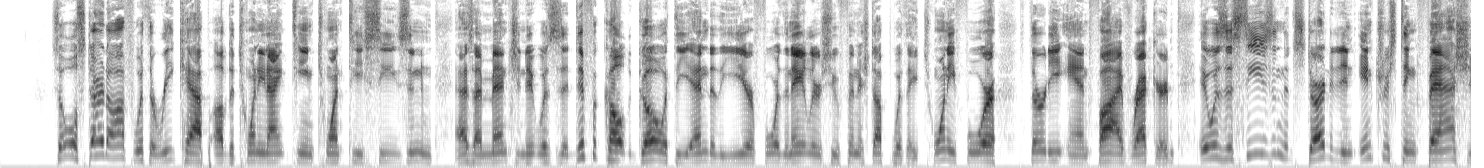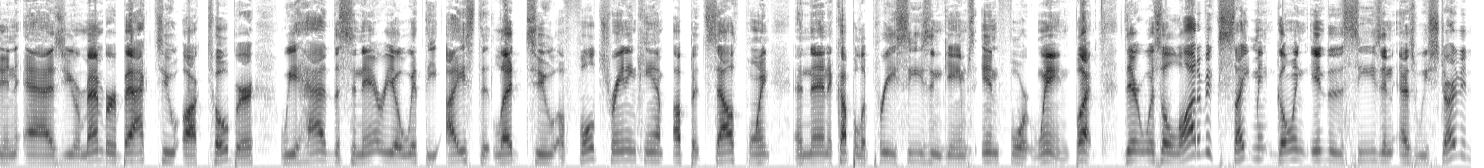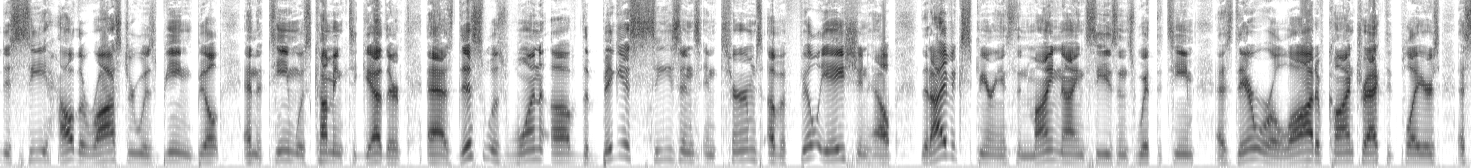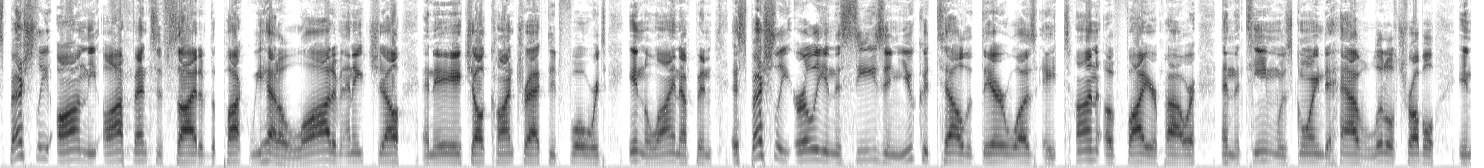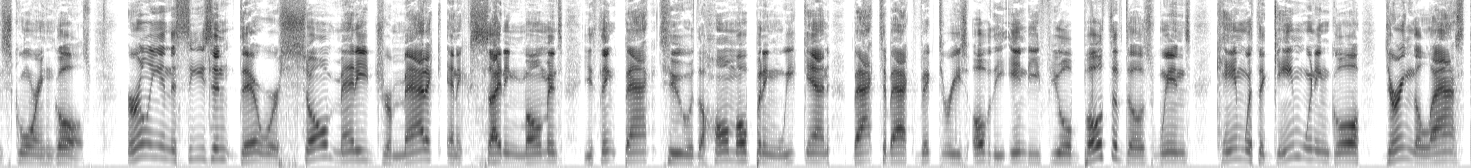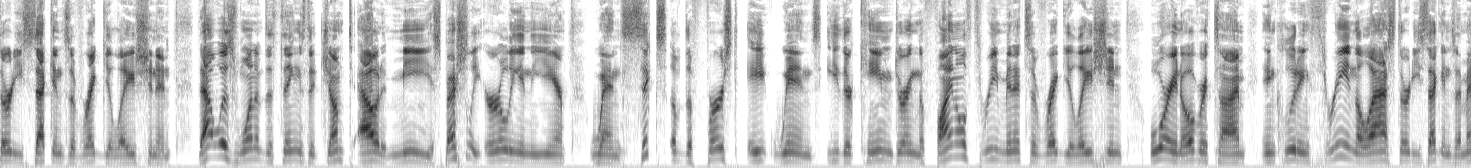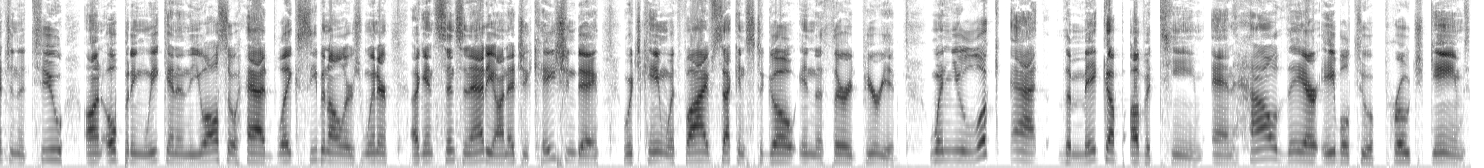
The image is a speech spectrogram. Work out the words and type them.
So we'll start off with a recap of the 2019-20 season. As I mentioned, it was a difficult go at the end of the year for the Nailers who finished up with a 24 30 and 5 record. It was a season that started in interesting fashion as you remember back to October, we had the scenario with the ice that led to a full training camp up at South Point and then a couple of preseason games in Fort Wayne. But there was a lot of excitement going into the season as we started to see how the roster was being built and the team was coming together, as this was one of the biggest seasons in terms of affiliation help that I've experienced in my nine seasons with the team, as there were a lot of contracted players, especially on the offensive side of the puck. We had a lot of NHL and AHL contracted forwards in the lineup, and especially early in the season, you could tell that there was a ton of firepower, and the team was going to have little trouble in scoring goals. Early in the season, there were so many dramatic and exciting moments. You think back to the home opening weekend, back to back victories over the Indy Fuel. Both of those wins came with a game winning goal during the last 30 seconds of regulation. And that was one of the things that jumped out at me, especially early in the year, when six of the first eight wins either came during the final three minutes of regulation or in overtime, including three in the last 30 seconds. I mentioned the two on opening weekend weekend. And you also had Blake Siebenaller's winner against Cincinnati on Education Day, which came with five seconds to go in the third period. When you look at the makeup of a team and how they are able to approach games,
